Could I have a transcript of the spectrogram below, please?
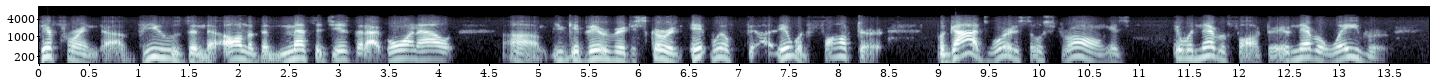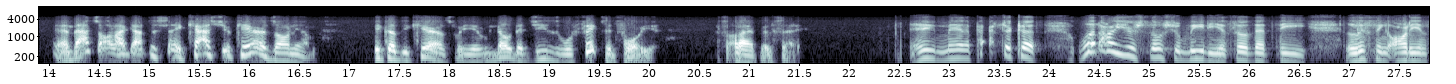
different uh, views and the, all of the messages that are going out. Um, you get very very discouraged. It will it would falter, but God's Word is so strong. It's it would never falter. It would never waver, and that's all I got to say. Cast your cares on Him because He cares for you. Know that Jesus will fix it for you. That's all I have to say. Amen. Pastor Cutts, what are your social media so that the listening audience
